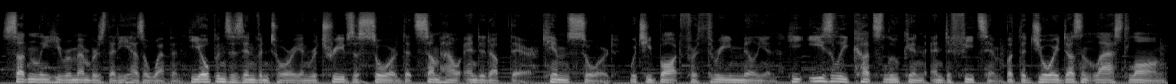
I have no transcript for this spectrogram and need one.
Suddenly, he remembers that he has a weapon. He opens his inventory and retrieves a sword that somehow ended up there, Kim's sword, which he bought for 3 million. He easily cuts Lucan and defeats him, but the joy doesn't last long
